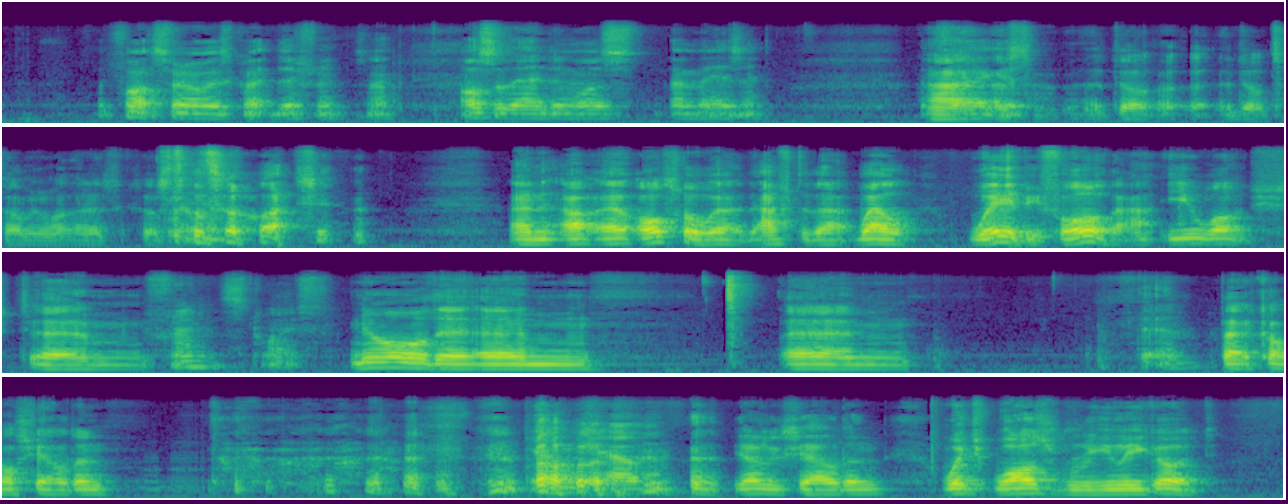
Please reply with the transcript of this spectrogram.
the plots are always quite different. So. Also, the ending was amazing. uh, good. I don't uh, don't tell me what that is because I'm still don't watch it. And uh, uh, also uh, after that, well, way before that, you watched um, Friends twice. no the um, um, Better Call Sheldon. Young Sheldon. Young Sheldon, which was really good.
